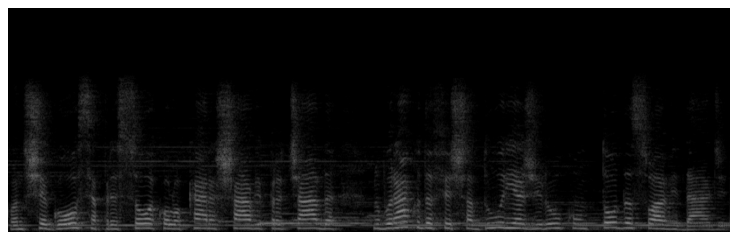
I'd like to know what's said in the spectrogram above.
Quando chegou, se apressou a colocar a chave prateada no buraco da fechadura e a girou com toda suavidade.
